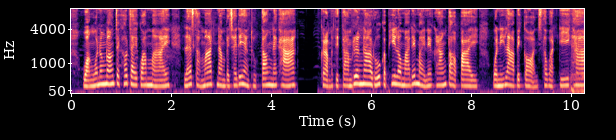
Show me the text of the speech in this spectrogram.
ๆ หวังว่าน้อง ๆ จะเข้าใจความหมาย และสามารถนำไปใช้ได้อย่างถูกต้องนะคะ กลับมาติดตามเรื่องน่ารู้กับพี่เรามาได้ใหม่ในครั้งต่อไป วันนี้ลาไปก่อน สวัสดีค่ะ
